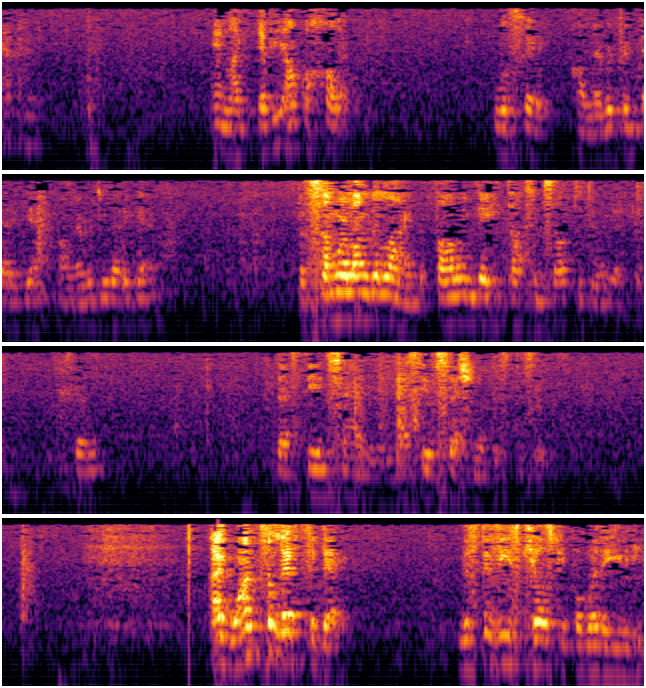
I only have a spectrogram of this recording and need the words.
that? And like every alcoholic will say, I'll never drink that again. I'll never do that again. But somewhere along the line, the following day, he talks himself to doing it again. That's the insanity and that's the obsession of this disease. I want to live today. This disease kills people whether you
